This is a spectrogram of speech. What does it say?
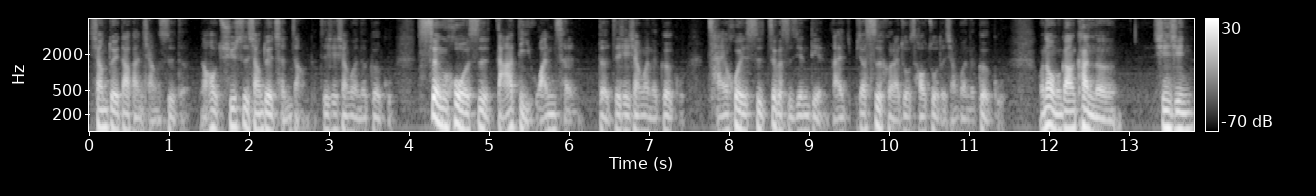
相对大盘强势的，然后趋势相对成长的这些相关的个股，甚或是打底完成的这些相关的个股。才会是这个时间点来比较适合来做操作的相关的个股。那我们刚刚看了星星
